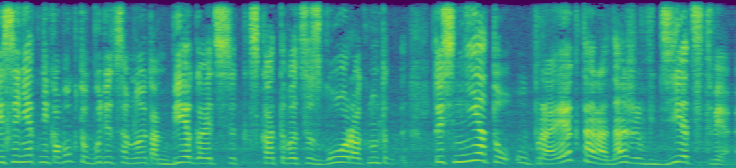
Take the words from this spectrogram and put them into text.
Если нет никого, кто будет со мной там бегать, скатываться с горок, ну, так, то есть нету у проектора даже в детстве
